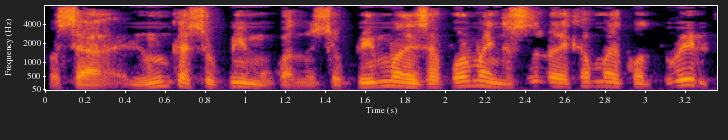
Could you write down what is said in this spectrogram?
O sea, nunca supimos. Cuando supimos de esa forma y nosotros dejamos de construir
